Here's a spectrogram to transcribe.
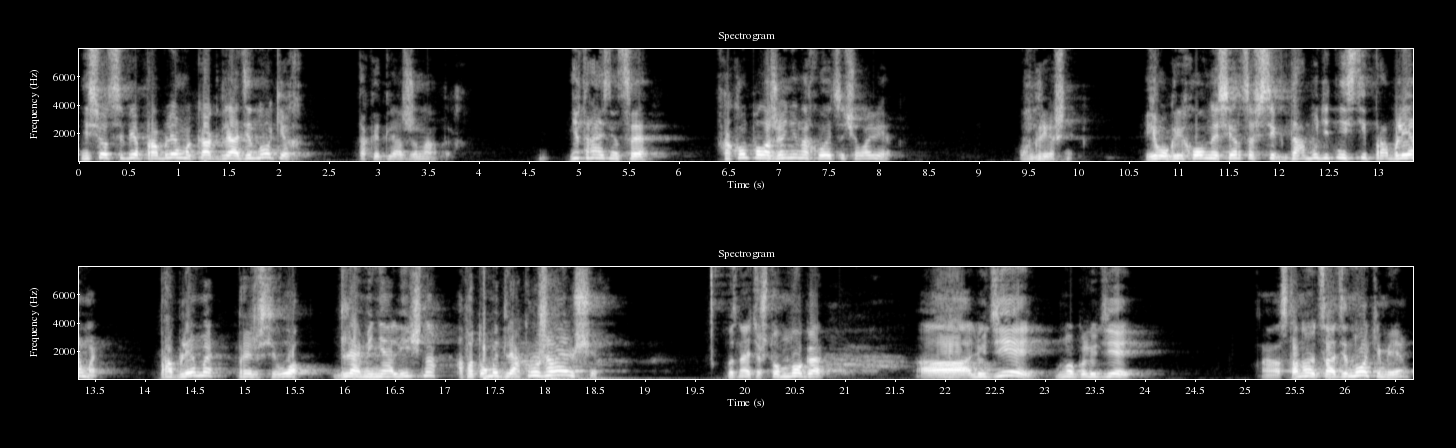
несет в себе проблемы как для одиноких, так и для женатых. Нет разницы, в каком положении находится человек. Он грешник. Его греховное сердце всегда будет нести проблемы. Проблемы, прежде всего, для меня лично, а потом и для окружающих. Вы знаете, что много а, людей, много людей а, становятся одинокими,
